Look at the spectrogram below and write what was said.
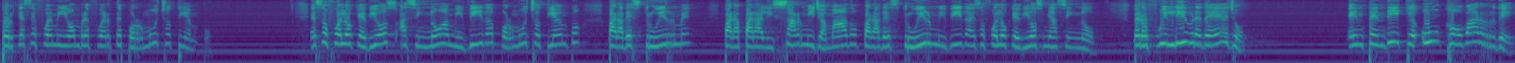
porque ese fue mi hombre fuerte por mucho tiempo. Eso fue lo que Dios asignó a mi vida por mucho tiempo para destruirme, para paralizar mi llamado, para destruir mi vida. Eso fue lo que Dios me asignó. Pero fui libre de ello. Entendí que un cobarde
